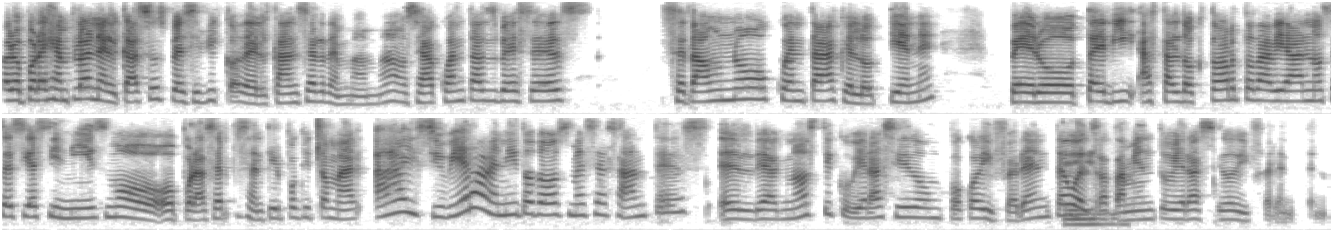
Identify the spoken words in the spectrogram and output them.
Pero, por ejemplo, en el caso específico del cáncer de mama, o sea, ¿cuántas veces se da uno cuenta que lo tiene pero te di, hasta el doctor todavía no sé si es cinismo o, o, por hacerte sentir poquito mal. Ay, si hubiera venido dos meses antes, el diagnóstico hubiera sido un poco diferente o el tratamiento hubiera sido diferente. ¿no?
